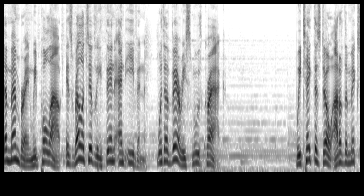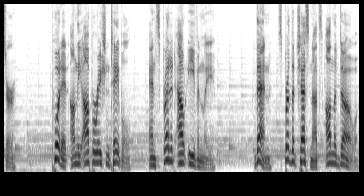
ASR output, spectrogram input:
The membrane we pull out is relatively thin and even, with a very smooth crack. We take this dough out of the mixer, put it on the operation table, and spread it out evenly. Then, spread the chestnuts on the dough.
